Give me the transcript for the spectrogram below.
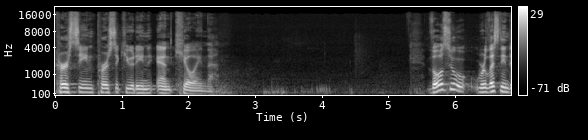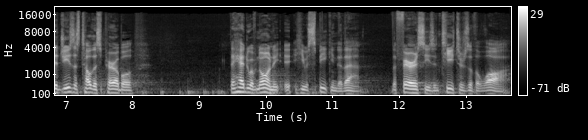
cursing, persecuting, and killing them. Those who were listening to Jesus tell this parable, they had to have known he was speaking to them, the Pharisees and teachers of the law.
